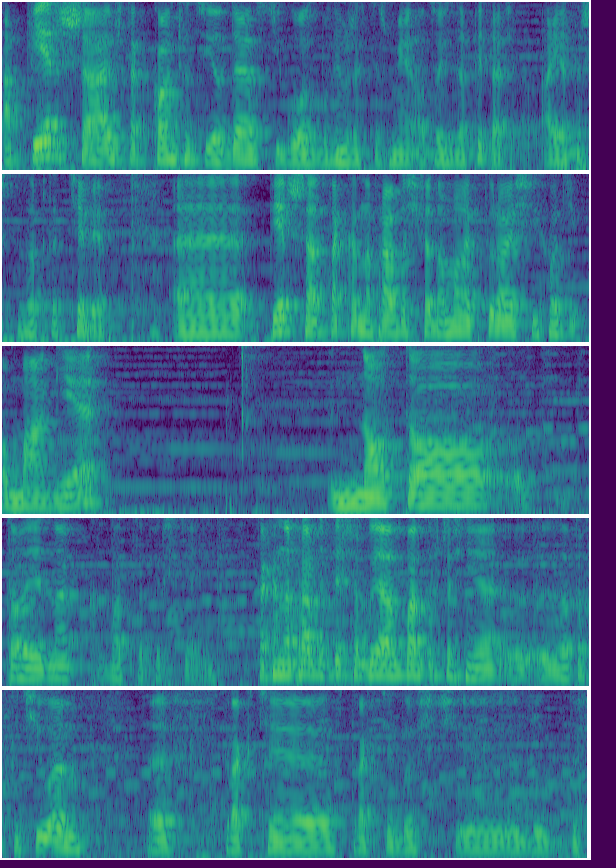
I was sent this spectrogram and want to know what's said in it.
A pierwsza, już tak kończąc i oddając Ci głos, bo wiem, że chcesz mnie o coś zapytać, a ja też chcę zapytać Ciebie. Pierwsza taka naprawdę świadoma lektura, jeśli chodzi o magię, no to to jednak Władca Pierścieni. Tak naprawdę pierwsza, bo ja bardzo wcześnie e, za to chwyciłem e, w trakcie, w trakcie dość, e, dość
